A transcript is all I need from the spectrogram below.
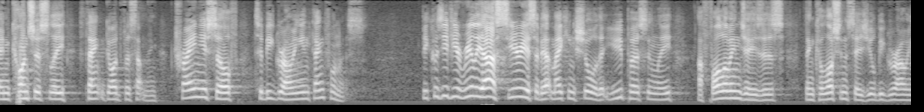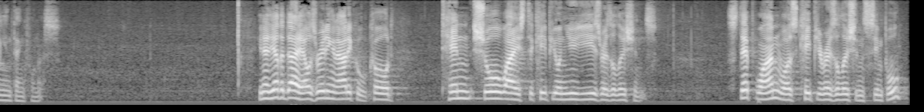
and consciously thank God for something. Train yourself to be growing in thankfulness. Because if you really are serious about making sure that you personally are following Jesus, then Colossians says you'll be growing in thankfulness. You know, the other day I was reading an article called 10 Sure Ways to Keep Your New Year's Resolutions. Step one was keep your resolutions simple.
